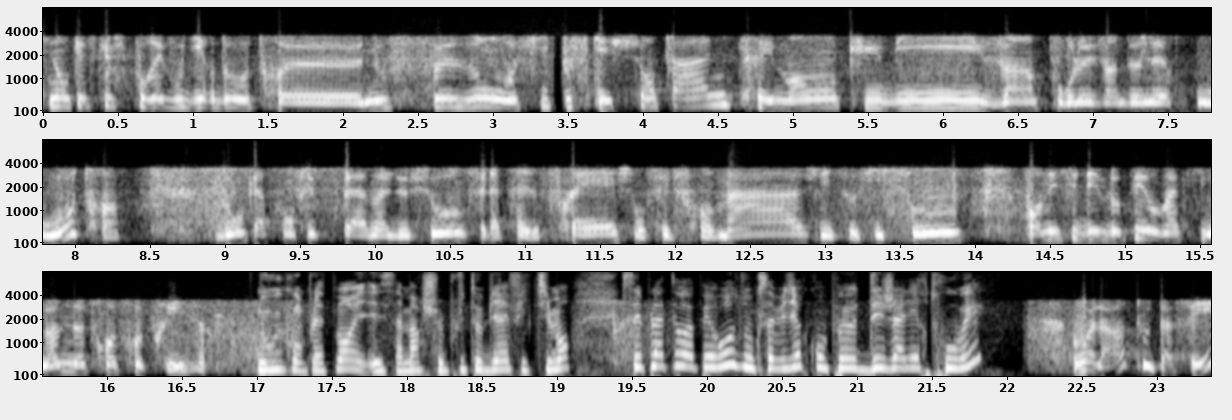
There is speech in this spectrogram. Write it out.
Sinon, qu'est-ce que je pourrais vous dire d'autre euh, Nous faisons aussi tout ce qui est champagne, crément, cubi, vin pour le vin d'honneur ou autre. Donc après, on fait pas mal de choses. On fait la crème fraîche, on fait le fromage, les saucissons. On essaie de développer au maximum notre entreprise. Oui, complètement. Et ça marche plutôt bien, effectivement. Ces plateaux apéros, donc ça veut dire qu'on peut déjà les retrouver? Voilà, tout à fait.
